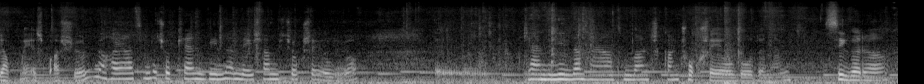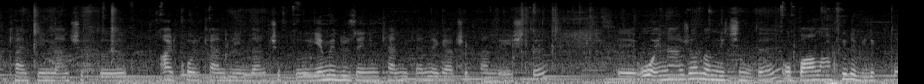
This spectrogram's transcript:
yapmaya başlıyorum ve hayatımda çok kendiliğinden değişen birçok şey oluyor. Kendiliğinden hayatımdan çıkan çok şey oldu o dönem. Sigara kendiliğinden çıktı, alkol kendiliğinden çıktı, yeme düzenim kendi kendine gerçekten değişti. Ee, o enerji alanının içinde, o bağlantıyla birlikte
